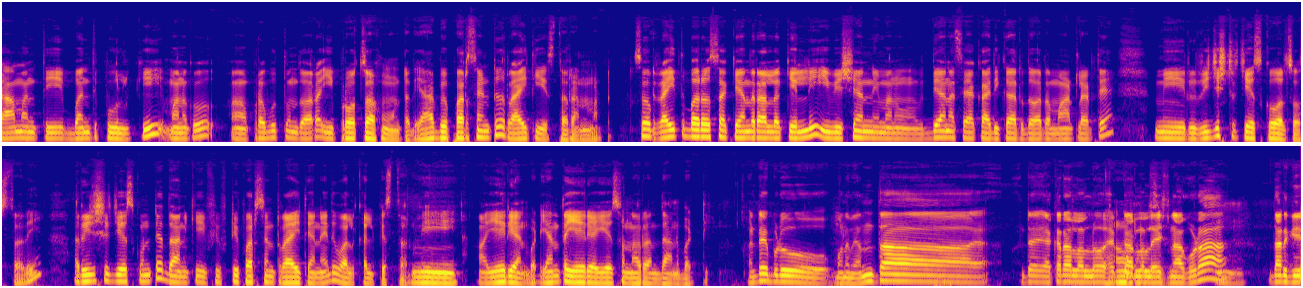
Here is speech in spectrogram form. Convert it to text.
చామంతి బంతి పూలకి మనకు ప్రభుత్వం ద్వారా ఈ ప్రోత్సాహం ఉంటుంది. యాభై పర్సెంట్ రాయితీ ఇస్తారనమాట సో రైతు భరోసా కేంద్రాల్లోకి వెళ్ళి ఈ విషయాన్ని మనం ఉద్యాన శాఖ అధికారి ద్వారా మాట్లాడితే మీరు రిజిస్టర్ చేసుకోవాల్సి వస్తుంది. రిజిస్టర్ చేసుకుంటే దానికి ఫిఫ్టీ పర్సెంట్ రాయితీ అనేది వాళ్ళు కల్పిస్తారు. మీ ఏరియాని బట్టి ఎంత ఏరియా వేసున్నారు అని దాన్ని బట్టి. అంటే ఇప్పుడు మనం ఎంత అంటే ఎకరాలలో హెక్టార్లలో వేసినా కూడా దానికి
